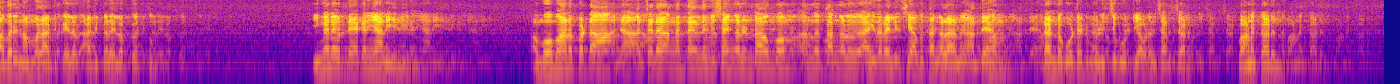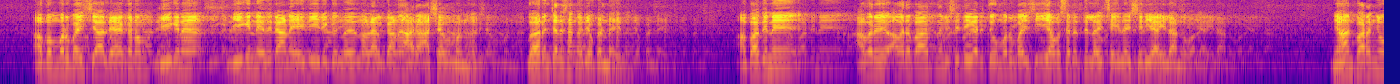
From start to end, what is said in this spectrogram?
അവർ നമ്മൾ അടുക്കള അടുക്കളയിലൊക്കെ എത്തും. ഇങ്ങനെ ഒരു ലേഖനം ഞാൻ എഴുതിയിരുന്നു ബഹുമാനപ്പെട്ട ചില അങ്ങനത്തെ വിഷയങ്ങൾ ഉണ്ടാകുമ്പം അന്ന് തങ്ങൾ ഹൈദരലി സിയാബ് തങ്ങളാണ്. അദ്ദേഹം രണ്ട് കൂട്ടരും വിളിച്ചു കൂട്ടി അവിടെ ചർച്ച നടത്തി. പാണക്കാട് അപ്പം മുർബൈസി ആ ലേഖനം ലീഗിനെ ലീഗിനെതിരാണ് എഴുതിയിരിക്കുന്നത് എന്നുള്ള ആൾക്കാണ് ആക്ഷേപം വന്നത്. വേറെ ചില സംഗതിയൊക്കെ ഉണ്ടായിരുന്നു. അപ്പം അതിന് അവർ അവരുടെ ഭാഗത്ത് നിന്ന് വിശദീകരിച്ച് ഉമർ ഫൈസി ഈ അവസരത്തിൽ അത് ചെയ്തത് ശരിയായില്ല എന്ന് പറഞ്ഞു. ഞാൻ പറഞ്ഞു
